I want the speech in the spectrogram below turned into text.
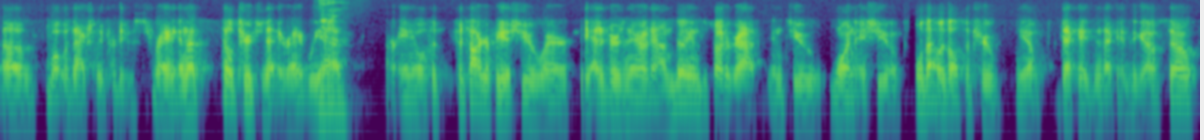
of what was actually produced, right? And that's still true today, right? We yeah. have our annual ph- photography issue where the editors narrow down millions of photographs into one issue. Well, that was also true, you know, decades and decades ago. So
